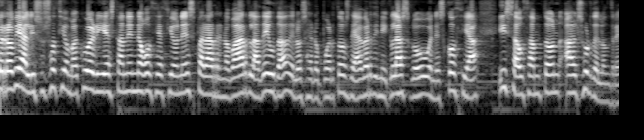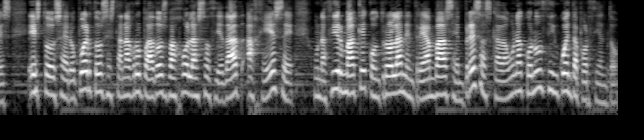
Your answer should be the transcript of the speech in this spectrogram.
Ferrovial y su socio Macquarie están en negociaciones para renovar la deuda de los aeropuertos de Aberdeen y Glasgow en Escocia y Southampton al sur de Londres. Estos aeropuertos están agrupados bajo la sociedad AGS, una firma que controlan entre ambas empresas, cada una con un 50%.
